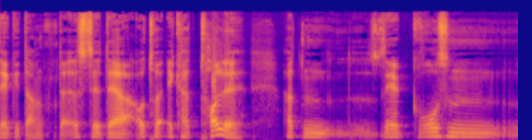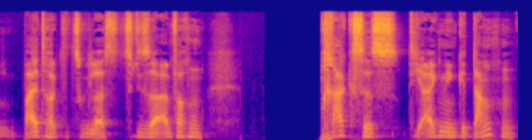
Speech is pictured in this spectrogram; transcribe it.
der Gedanken. Da ist der, der Autor Eckhart Tolle, hat einen sehr großen Beitrag dazu geleistet, zu dieser einfachen Praxis, die eigenen Gedanken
